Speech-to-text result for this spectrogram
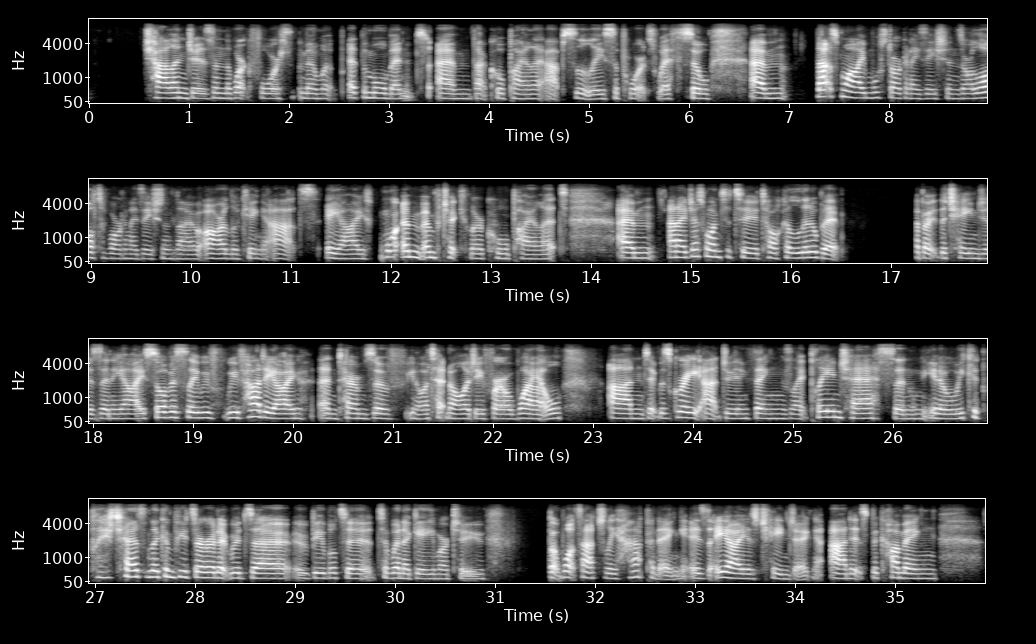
challenges in the workforce at the moment at the moment um, that copilot absolutely supports with. So um, that's why most organizations or a lot of organizations now are looking at AI, in, in particular Copilot. Um, and I just wanted to talk a little bit about the changes in AI. So obviously we've we've had AI in terms of you know a technology for a while, and it was great at doing things like playing chess, and you know we could play chess on the computer and it would uh, it would be able to to win a game or two. But what's actually happening is AI is changing and it's becoming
